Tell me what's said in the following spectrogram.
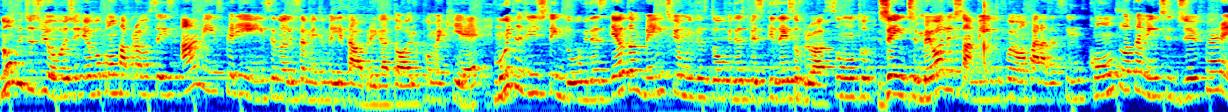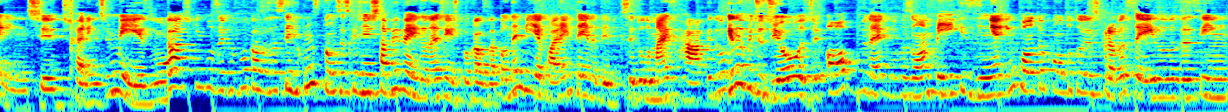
No vídeo de hoje eu vou contar pra vocês a minha experiência no alistamento militar obrigatório, como é que é. Muita gente tem dúvidas, eu também tinha muitas dúvidas, pesquisei sobre o assunto. Gente, meu alistamento foi uma parada assim completamente diferente, diferente mesmo. Eu acho que inclusive por causa das circunstâncias que a gente tá vivendo, né, gente? Por causa da pandemia, quarentena, teve que ser tudo mais rápido. E no vídeo de hoje, óbvio, né, que vou fazer uma makezinha enquanto eu conto tudo isso pra vocês. Vou fazer assim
